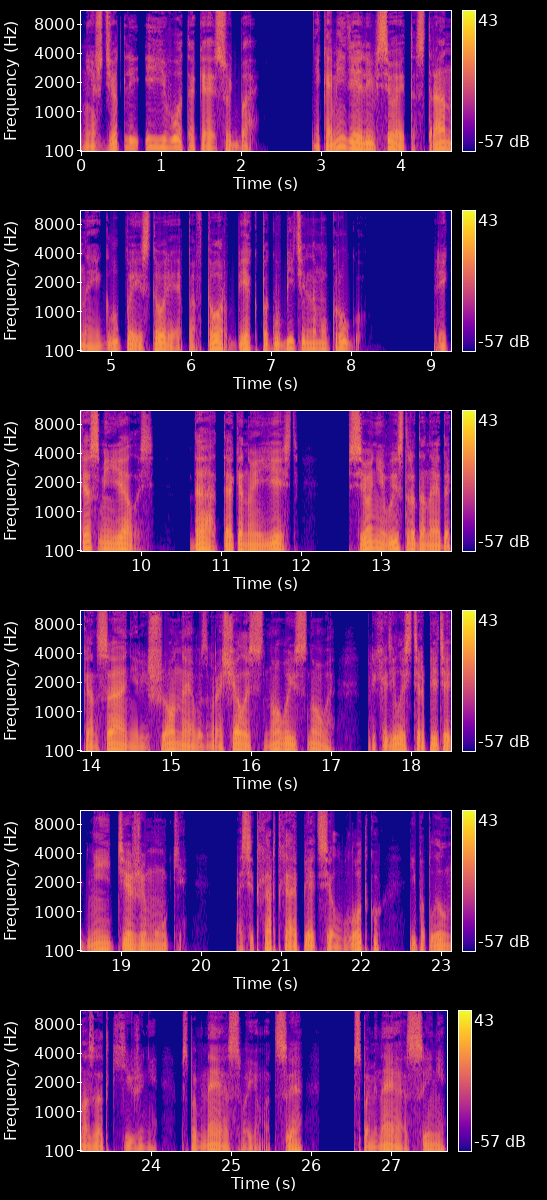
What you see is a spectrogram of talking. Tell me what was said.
Не ждет ли и его такая судьба? Не комедия ли все это, странная и глупая история, повтор, бег по губительному кругу? Река смеялась. Да, так оно и есть. Все невыстраданное до конца, нерешенное возвращалось снова и снова. Приходилось терпеть одни и те же муки. А Сидхартха опять сел в лодку и поплыл назад к хижине, вспоминая о своем отце, вспоминая о сыне,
